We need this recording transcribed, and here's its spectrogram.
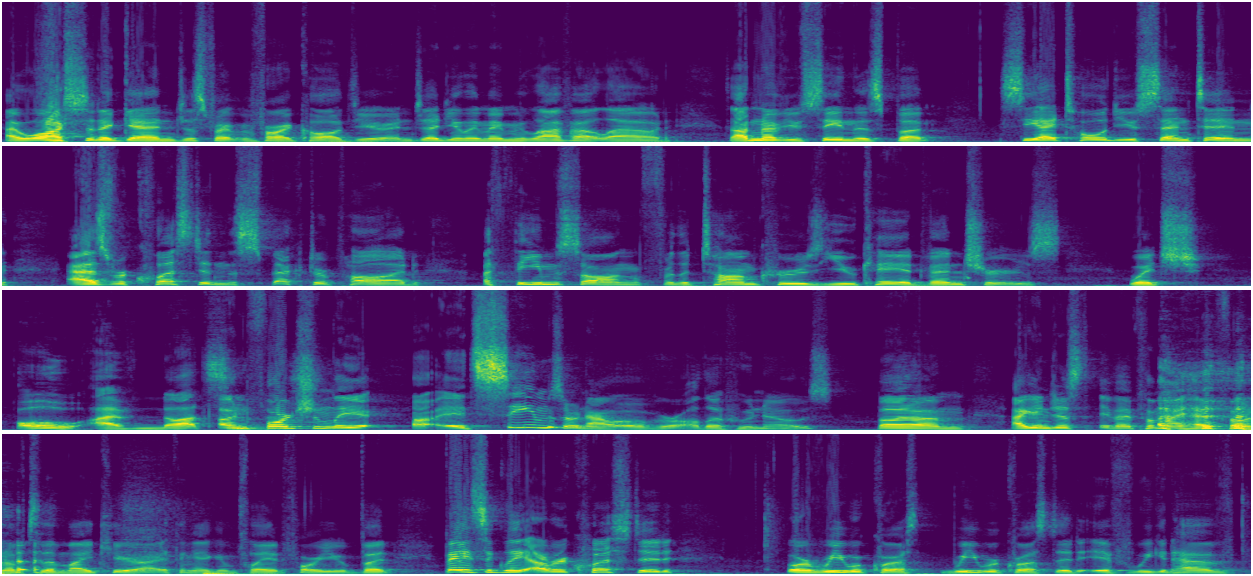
I watched it again just right before I called you, and genuinely made me laugh out loud. I don't know if you've seen this, but See I Told You sent in, as requested in the Spectre Pod, a theme song for the Tom Cruise UK Adventures, which oh, I've not seen. Unfortunately, uh, it seems are now over. Although who knows? But um, I can just if I put my headphone up to the mic here, I think I can play it for you. But basically, I requested, or we request, we requested if we could have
